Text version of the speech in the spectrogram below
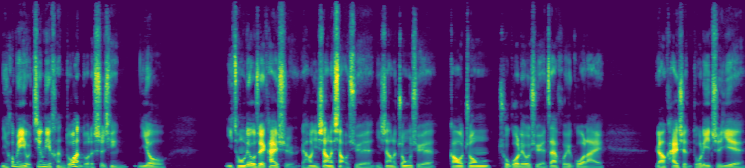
你后面有经历很多很多的事情，你有，你从六岁开始，然后你上了小学，你上了中学、高中，出国留学，再回国来。然后开始独立职业，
